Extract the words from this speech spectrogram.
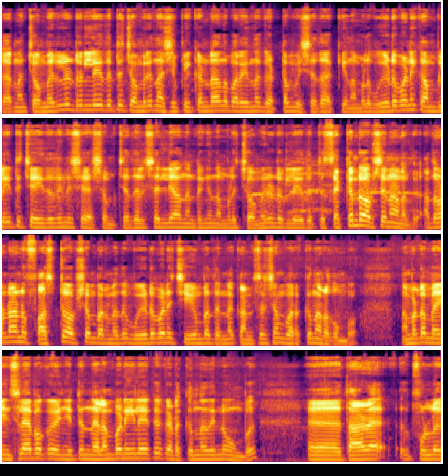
കാരണം ചുമരിൽ ഡ്രിൽ ചെയ്തിട്ട് ചുമര് നശിപ്പിക്കണ്ട എന്ന് പറയുന്ന ഘട്ടം വിശദമാക്കി. നമ്മൾ വീട് പണി കംപ്ലീറ്റ് ചെയ്തതിന് ശേഷം ചെതൽ ശല്യം എന്നുണ്ടെങ്കിൽ നമ്മൾ ചുമര് ഡ്രിൽ ചെയ്തിട്ട് സെക്കൻഡ് ഓപ്ഷനാണത് അതുകൊണ്ടാണ് ഫസ്റ്റ് ഓപ്ഷൻ പറഞ്ഞത് വീട് പണി ചെയ്യുമ്പോൾ തന്നെ കൺസ്ട്രക്ഷൻ വർക്ക് നടക്കുമ്പോൾ നമ്മുടെ മെയിൻ സ്ലാബ് ഒക്കെ കഴിഞ്ഞിട്ട് നിലം പണിയിലേക്ക് കിടക്കുന്നതിന് മുമ്പ് താഴെ ഫുള്ള്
